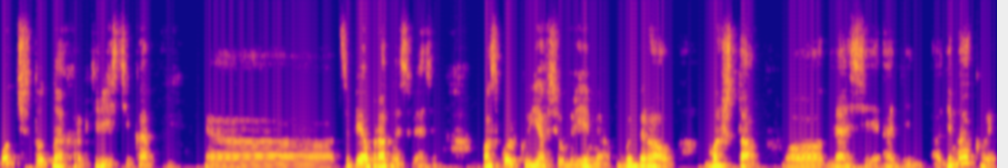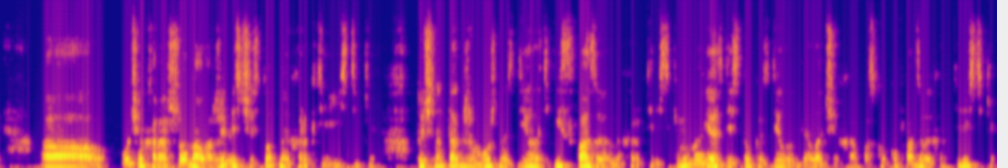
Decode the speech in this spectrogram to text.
Вот частотная характеристика э, цепи обратной связи. Поскольку я все время выбирал масштаб для оси 1 одинаковый, а, очень хорошо наложились частотные характеристики. Точно так же можно сделать и с фазовыми характеристиками, но я здесь только сделаю для лачиха, поскольку фазовые характеристики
